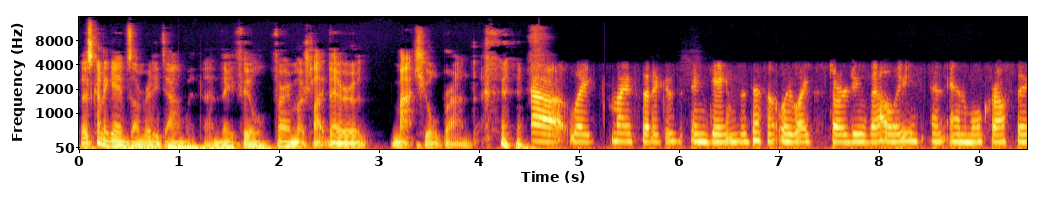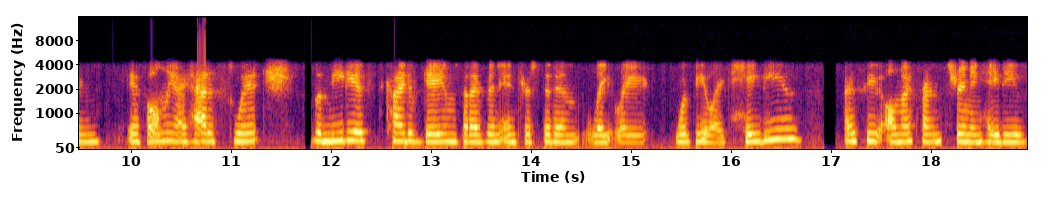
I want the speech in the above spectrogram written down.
Those kind of games I'm really down with, and they feel very much like they're a match your brand. uh, like my aesthetic is in games. I definitely like Stardew Valley and Animal Crossing. If only I had a Switch. The meatiest kind of games that I've been interested in lately would be like Hades. I see all my friends streaming Hades,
